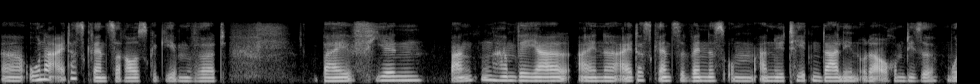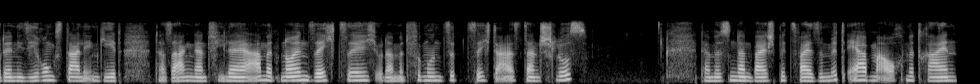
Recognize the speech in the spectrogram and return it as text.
äh, ohne Altersgrenze rausgegeben wird. Bei vielen Banken haben wir ja eine Altersgrenze, wenn es um Annuitätendarlehen oder auch um diese Modernisierungsdarlehen geht. Da sagen dann viele, ja, mit 69 oder mit 75, da ist dann Schluss. Da müssen dann beispielsweise Miterben auch mit rein.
